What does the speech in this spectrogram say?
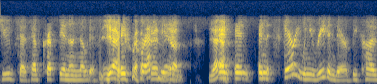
Jude says, have crept in unnoticed. Yeah, They've crept crept in, in. Yeah. And, and and it's scary when you read in there because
